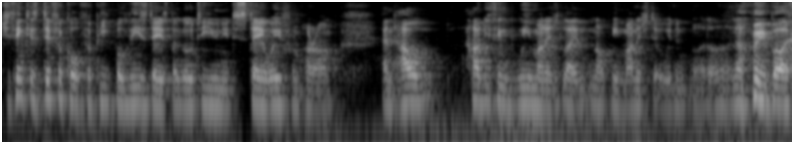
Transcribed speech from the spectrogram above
you think it's difficult for people these days that go to uni to stay away from haram? And how how do you think we managed? Like, not we managed it. We didn't. I don't know. But like,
